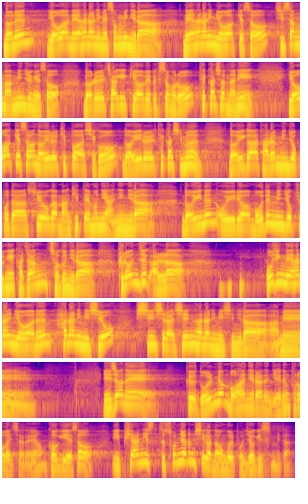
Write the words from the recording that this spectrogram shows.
너는 여호와 내 하나님의 성민이라 내 하나님 여호와께서 지상 만민 중에서 너를 자기 기업의 백성으로 택하셨나니 여호와께서 너희를 기뻐하시고 너희를 택하심은 너희가 다른 민족보다 수요가 많기 때문이 아니니라 너희는 오히려 모든 민족 중에 가장 적으니라 그런즉 알라 오직 내 하나님 여호와는 하나님이시요 신실하신 하나님이시니라 아멘. 예전에 그 놀면 뭐하니라는 예능 프로가 있잖아요. 거기에서 이 피아니스트 손여름 씨가 나온 걸 본 적이 있습니다.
